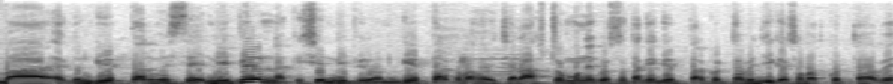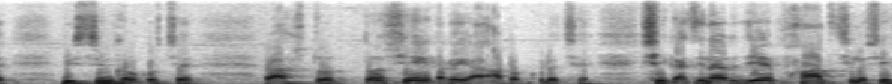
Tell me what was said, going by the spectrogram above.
বা একজন গ্রেপ্তার হয়েছে, নিপীড়ন না, কিসের নিপীড়ন? গ্রেপ্তার করা হয়েছে। রাষ্ট্র মনে করছে তাকে গ্রেপ্তার করতে হবে, জিজ্ঞাসাবাদ করতে হবে, বিশৃঙ্খল করছে রাষ্ট্র। তো সে তাকে আটক করেছে। শেখ হাসিনার যে ফাঁদ ছিল, সেই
